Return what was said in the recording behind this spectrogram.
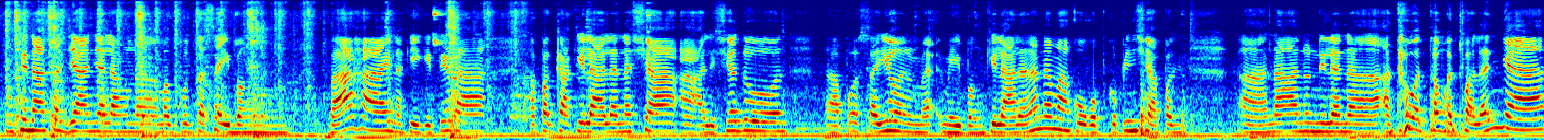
Kung sinasadya niya lang na magpunta sa ibang bahay, nakikitira. Kapag kakilala na siya, aalis siya doon. Tapos, ayun, may, may ibang kilala na naman, kukup-kupin siya. Pag ah, naano nila na ang tamad-tamad pala niya,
